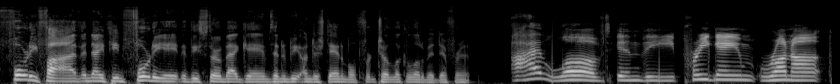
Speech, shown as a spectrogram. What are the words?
1945 and 1948 at these throwback games, and it'd be understandable for to look a little bit different. I loved in the pregame run up,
